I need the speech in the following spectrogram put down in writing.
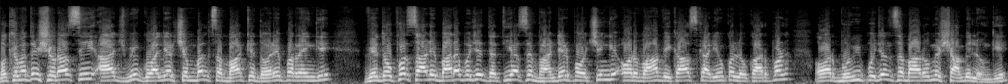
मुख्यमंत्री शिवराज सिंह आज भी ग्वालियर चंबल संभाग के दौरे पर रहेंगे। वे दोपहर साढ़े बजे दतिया से भांडेर पहुँचेंगे और वहाँ विकास कार्यो का लोकार्पण और भूमि पूजन समारोह में शामिल होंगे।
